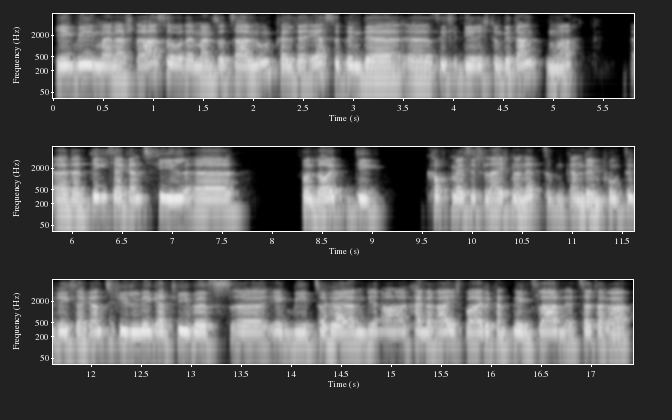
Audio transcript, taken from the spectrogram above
irgendwie in meiner Straße oder in meinem sozialen Umfeld der Erste bin, der äh, sich in die Richtung Gedanken macht, äh, dann kriege ich ja ganz viel äh, von Leuten, die kopfmäßig vielleicht noch nicht an dem Punkt sind, kriege ich ja ganz viel Negatives äh, irgendwie zu hören, ja, keine Reichweite, kannst nirgends laden, etc.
